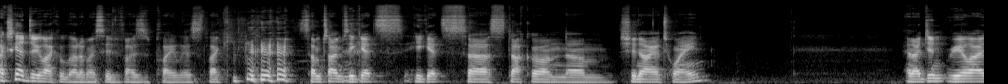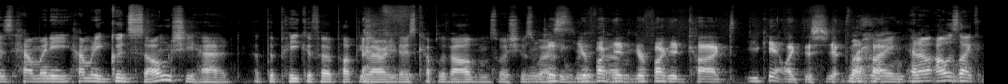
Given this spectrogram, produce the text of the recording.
Actually, I do like a lot of my supervisor's playlists. Like sometimes he gets he gets uh, stuck on um, Shania Twain, and I didn't realize how many how many good songs she had at the peak of her popularity. Those couple of albums where she was You're, working just, with you're fucking, um, you're fucking cocked. You can't like this shit, bro. Lang. And I, I was like,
